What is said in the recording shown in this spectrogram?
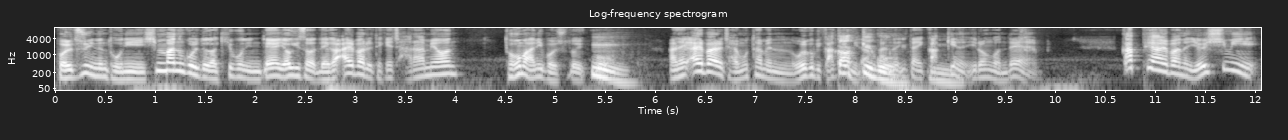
벌 수 있는 돈이 10만 골드가 기본인데 여기서 내가 알바를 되게 잘하면 더 많이 벌 수도 있고 음. 만약에 알바를 잘못하면 월급이 깎입니다. 깎이고. 일단 깎이는 이런 건데 카페 알바는 열심히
